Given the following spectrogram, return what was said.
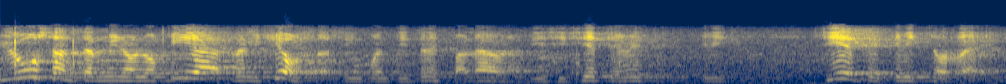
y usan terminología religiosa, 53 palabras, 17 veces Cristo, 7 Cristo Rey.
